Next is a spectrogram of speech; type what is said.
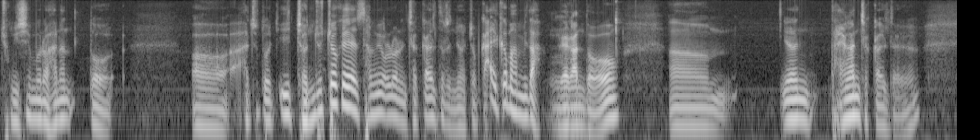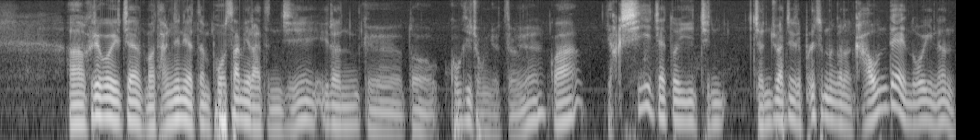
중심으로 하는 또 어, 아주 또 이 전주 쪽에 상위 올라오는 젓갈들은요 좀 깔끔합니다. 음. 외관도 어, 이런 다양한 젓갈들. 어, 그리고 이제 뭐 당연히 어떤 보쌈이라든지 이런 그 또 고기 종류들과 역시 이제 또 이 전주 한정에서 없는 거는 가운데 놓이는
